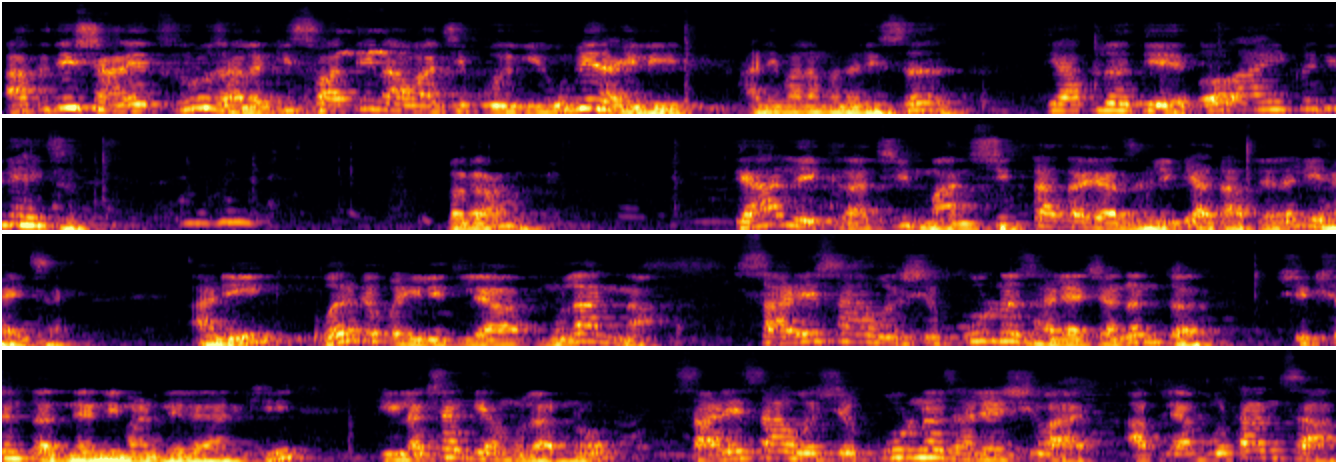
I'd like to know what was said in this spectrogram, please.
अगदी शाळेत सुरू झालं की स्वाती नावाची पोरगी उभी राहिली आणि मला म्हणाली सर ते आपलं ते अ आई कधी लिहायचं? बघा त्या लेकराची मानसिकता तयार झाली की आता आपल्याला लिहायचं आहे. आणि वर्ग पहिलीतल्या मुलांना साडेसहा वर्ष पूर्ण झाल्याच्यानंतर शिक्षण तज्ञांनी मांडलेलं आहे आणखी की लक्षात घ्या मुलांनो साडेसहा वर्ष पूर्ण झाल्याशिवाय आपल्या बोटांचा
